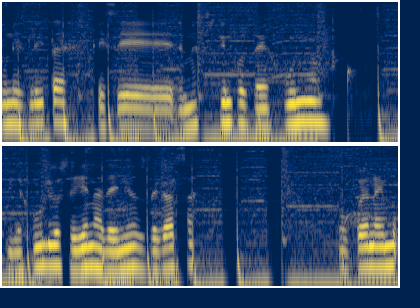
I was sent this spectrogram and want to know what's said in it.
una islita que se en estos tiempos de junio y de julio se llena de nidos de garza. Como pueden hay,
